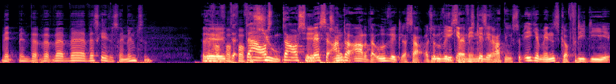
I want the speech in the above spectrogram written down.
men, men hvad, hvad, hvad, hvad, sker der så i mellemtiden? Øh, Altså der, der, er også, der er også en masse to. andre arter, der udvikler sig, og Som udvikler sig i forskellige mennesker. retninger, som ikke er mennesker, fordi, de,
